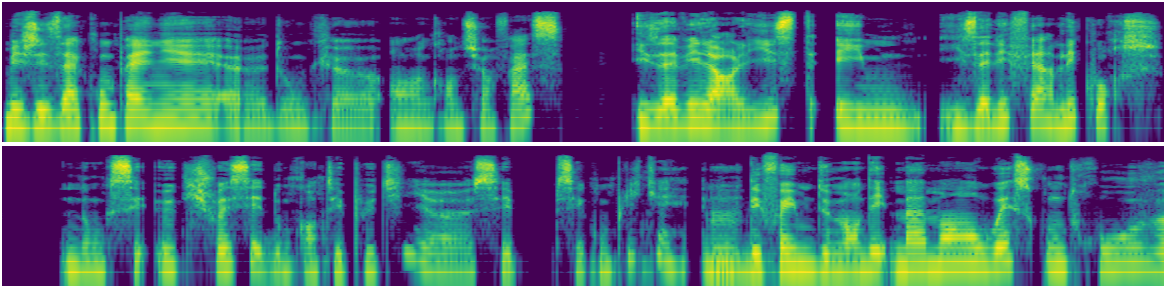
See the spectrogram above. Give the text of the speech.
Mais je les accompagnais euh, donc euh, en grande surface. Ils avaient leur liste et ils, allaient faire les courses. Donc c'est eux qui choisissaient. Donc quand t'es petit, euh, c'est c'est compliqué. Donc Mm. des fois ils me demandaient, maman, où est-ce qu'on trouve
